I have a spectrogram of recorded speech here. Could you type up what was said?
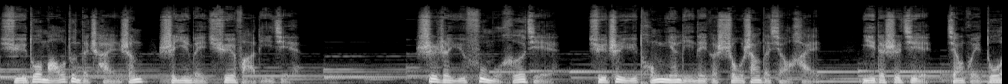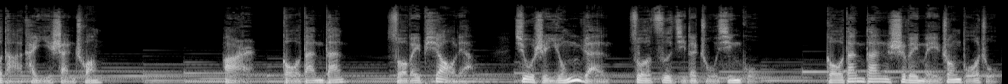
许多矛盾的产生是因为缺乏理解。试着与父母和解，去治愈童年里那个受伤的小孩，你的世界将会多打开一扇窗。二狗丹丹，所谓漂亮，就是永远做自己的主心骨。狗丹丹是位美妆博主，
